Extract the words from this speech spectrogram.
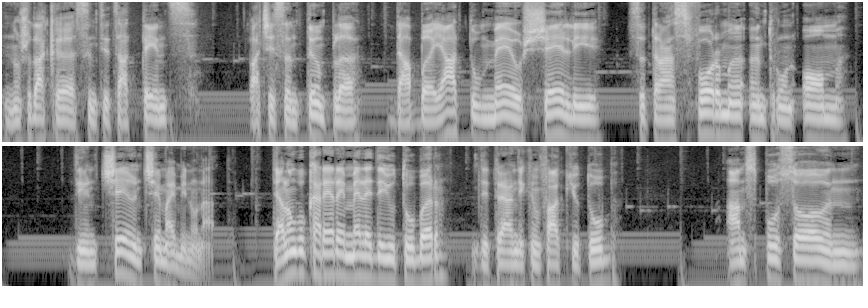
nu știu dacă sunteți atenți la ce se întâmplă, dar băiatul meu, Shelly, se transformă într-un om din ce în ce mai minunat. De-a lungul carierei mele de YouTuber, de trei ani de când fac YouTube, am spus-o în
